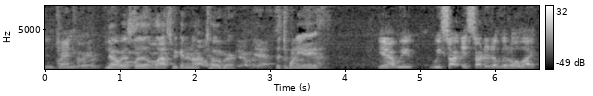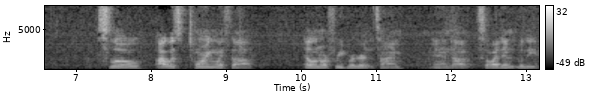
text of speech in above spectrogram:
in January? October- No, it was the last weekend in October. Yeah, the so that was 28th. Yeah, we we start. It started a little like slow. I was touring with uh, Eleanor Friedberger at the time, and uh, so I didn't really,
